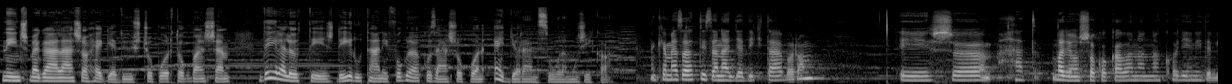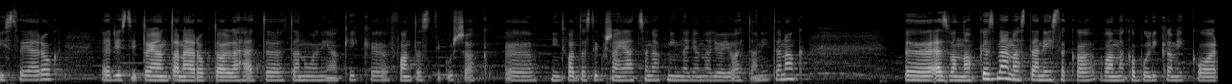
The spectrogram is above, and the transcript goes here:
Nincs megállás a hegedűs csoportokban sem. Délelőtti és délutáni foglalkozásokon egyaránt szól a muzsika. Nekem ez a 11. táborom, és hát nagyon sok oka van annak, hogy én ide visszajárok. Egyrészt itt olyan tanároktól lehet tanulni, akik fantasztikusak, mind fantasztikusan játszanak, mind nagyon-nagyon jól tanítanak. Ez van napközben, aztán éjszaka vannak a bulik, amikor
